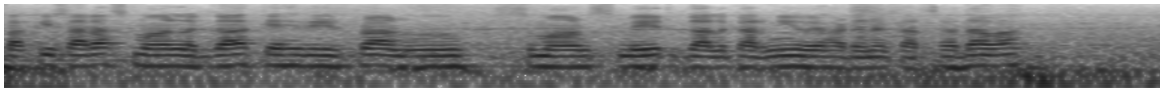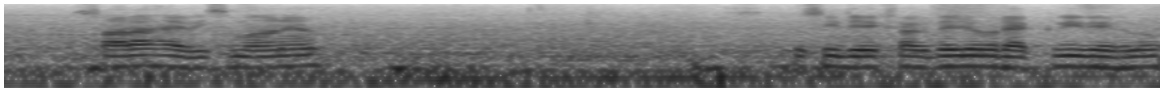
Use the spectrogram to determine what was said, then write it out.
ਬਾਕੀ ਸਾਰਾ ਸਮਾਨ ਲੱਗਾ, ਕਿਸੇ ਵੀਰ ਭਰਾ ਨੂੰ ਸਮਾਨ ਸਮੇਤ ਗੱਲ ਕਰਨੀ ਹੋਵੇ, ਸਾਡੇ ਨਾਲ ਕਰ ਸਕਦਾ ਵਾ। ਸਾਰਾ ਹੈਵੀ ਸਮਾਨ ਆ। ਤੁਸੀਂ ਦੇਖ ਸਕਦੇ ਜੋ ਰੈਕ ਵੀ ਵੇਖ ਲਓ,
